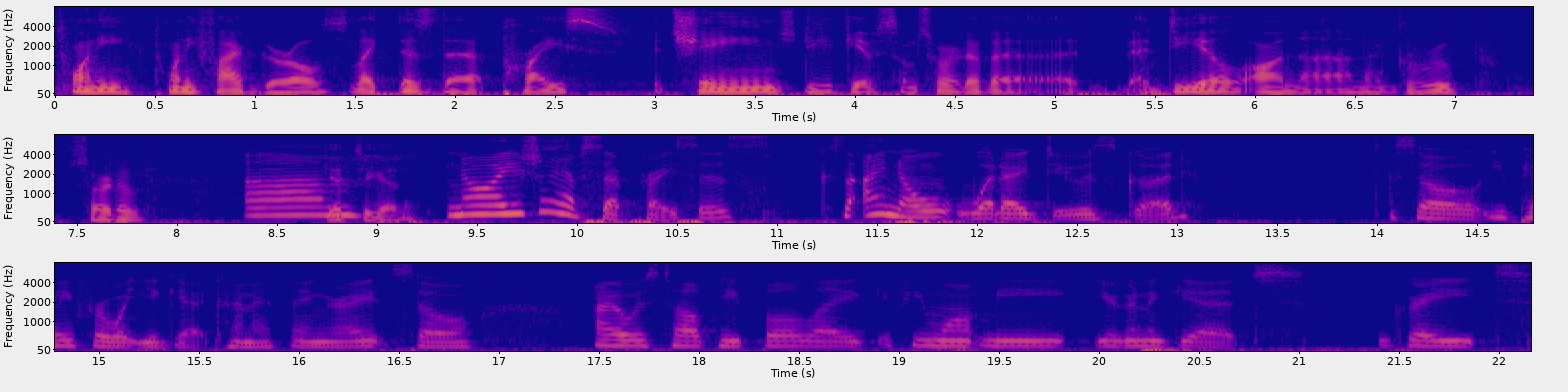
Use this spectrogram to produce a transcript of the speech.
20 25 girls like does the price change do you give some sort of a, a deal on a, on a group sort of um, get together? no i usually have set prices because i know what i do is good. So you pay for what you get kind of thing right? So i always tell people like if you want me you're gonna get great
